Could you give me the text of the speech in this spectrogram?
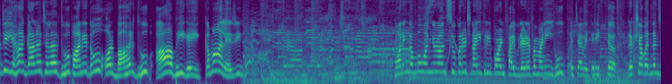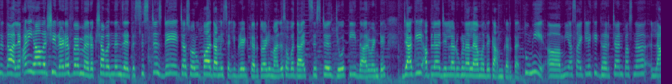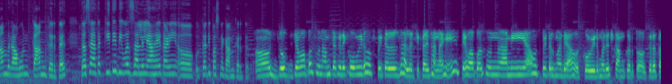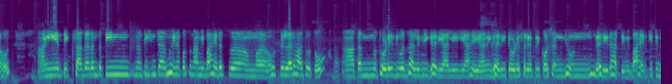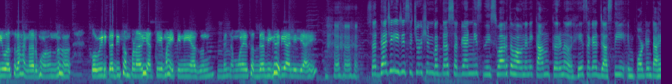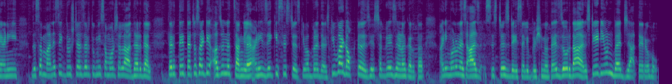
जी यहाँ गाना चला धूप आने दो और बाहर धूप आ भी गई। कमाल है जी। मॉर्निंग नंबर वन घेऊन on super it's nine three point five red F M आणि धूपच्या व्यतिरिक्त रक्षाबंधन सुद्धा आलंय. आणि ह्या वर्षी रेड एफ एम रक्षाबंधन जे आहे ते सिस्टर्स डेच्या स्वरूपात आम्ही सेलिब्रेट करतो आणि माझ्यासोबत आहेत सिस्टर्स ज्योती दारवंटे ज्या की आपल्या जिल्हा रुग्णालयामध्ये काम करतात तुम्ही मी असं ऐकलं की घरच्यांपासून लांब राहून काम करतायत. तसे आता किती दिवस झालेले आहेत आणि कधीपासून काम करतात? जो जेव्हापासून आमच्याकडे कोविड हॉस्पिटल झालं चिकलठाणा हे तेव्हापासून आम्ही या हॉस्पिटलमध्ये आहोत कोविडमध्येच काम करतो करत आहोत. आणि एक साधारणतः तीन तीन चार महिन्यापासून आम्ही बाहेरच हॉस्टेलला राहत होतो. आता थोडे दिवस झाले मी घरी आलेली आहे आणि घरी तेवढे सगळे प्रिकॉशन घेऊन घरी राहते. मी बाहेर किती दिवस राहणार म्हणून कोविड कधी संपणार याची माहिती नाही अजून. त्याच्यामुळे सध्या मी घरी आलेली आहे. सध्याची ही जी सिच्युएशन बघता सगळ्यांनीच निस्वार्थ भावनेने काम करणं हे सगळ्यात जास्ती इम्पॉर्टंट आहे. आणि जसं मानसिकदृष्ट्या जर तुम्ही समोरच्याला आधार द्याल तर ते त्याच्यासाठी अजूनच चांगलं आहे. आणि जे की सिस्टर्स किंवा ब्रदर्स किंवा डॉक्टर्स हे सगळेजण करतात. आणि म्हणूनच आज सिस्टर्स डे सेलिब्रेशन होत आहे. जोरदार. स्टेडियम बॅच जाते रहो.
